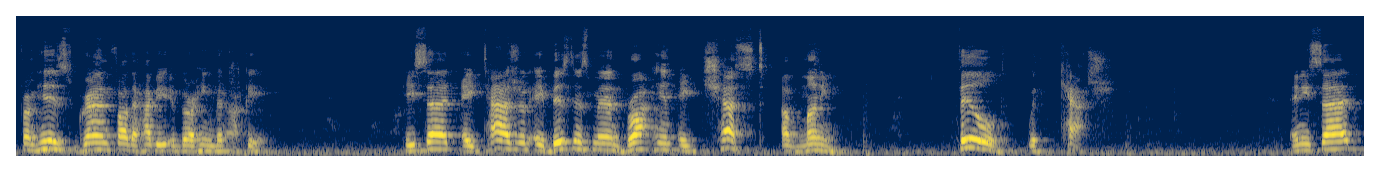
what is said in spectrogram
from his grandfather, Habib Ibrahim bin Aqil. He said a tajir, a businessman, brought him a chest of money filled with cash. And he said,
